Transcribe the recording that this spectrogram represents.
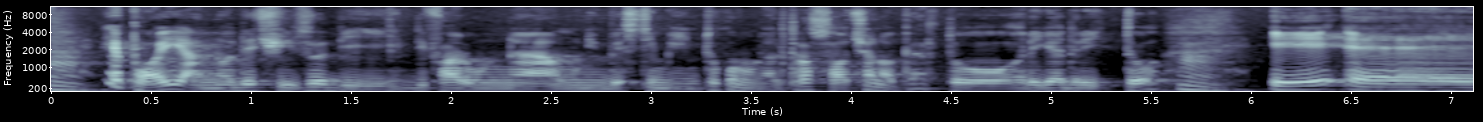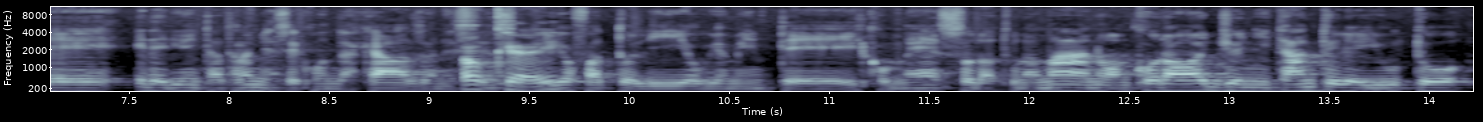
mm. e poi hanno deciso di, di fare un, un, investimento con un altro socio, hanno aperto Riga Dritto mm. e, eh, ed è diventata la mia seconda casa, nel senso okay. che io ho fatto lì ovviamente il commesso, ho dato una mano, ancora oggi ogni tanto li aiuto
